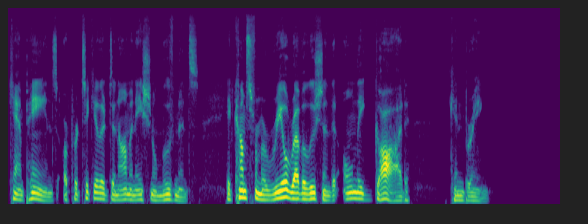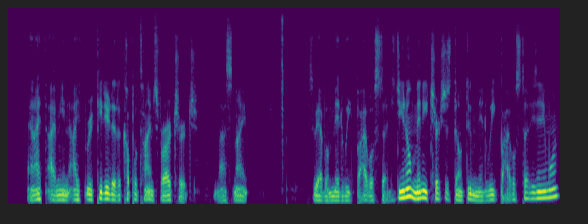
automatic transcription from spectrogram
campaigns, or particular denominational movements. It comes from a real revolution that only God can bring. And I, I mean, I repeated it a couple times for our church last night. So we have a midweek Bible study. Do you know many churches don't do midweek Bible studies anymore?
